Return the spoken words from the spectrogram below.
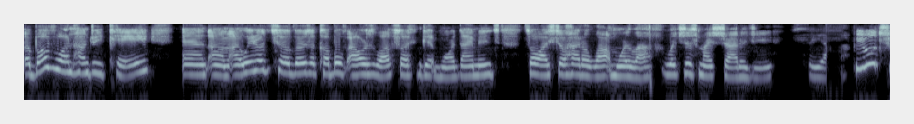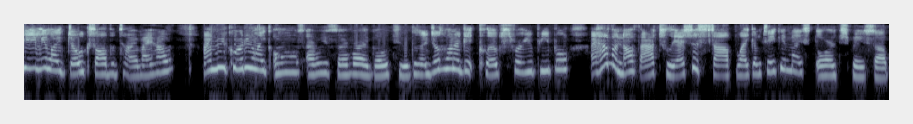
above 100k and um I waited till there's a couple of hours left so I can get more diamonds so I still had a lot more left which is my strategy. So yeah. People treat me like jokes all the time. I have I'm recording like almost every server I go to because I just want to get clips for you people. I have enough actually. I should stop. Like I'm taking my storage space up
